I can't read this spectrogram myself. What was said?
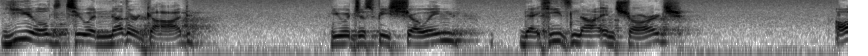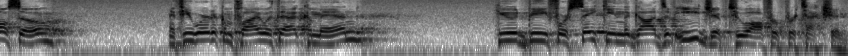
yield to another God? He would just be showing that he's not in charge. Also, if he were to comply with that command, he would be forsaking the gods of Egypt who offer protection.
